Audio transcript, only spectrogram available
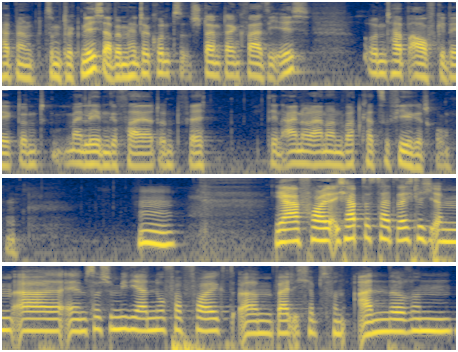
hat man zum Glück nicht, aber im Hintergrund stand dann quasi ich und habe aufgelegt und mein Leben gefeiert und vielleicht den einen oder anderen Wodka zu viel getrunken. Ja, voll. Ich habe das tatsächlich im, äh, im Social Media nur verfolgt, ähm, weil ich habe es von anderen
